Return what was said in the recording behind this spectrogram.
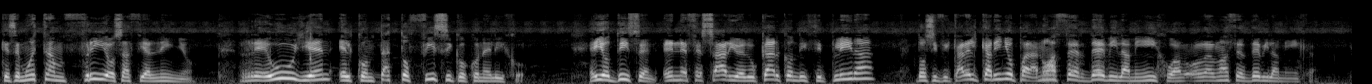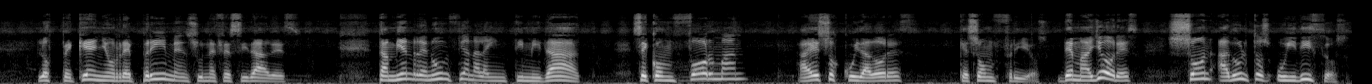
que se muestran fríos hacia el niño. Rehuyen el contacto físico con el hijo. Ellos dicen, es necesario educar con disciplina, dosificar el cariño para no hacer débil a mi hijo o no hacer débil a mi hija. Los pequeños reprimen sus necesidades. También renuncian a la intimidad, se conforman a esos cuidadores que son fríos. De mayores son adultos huidizos,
